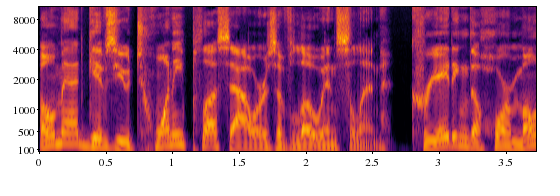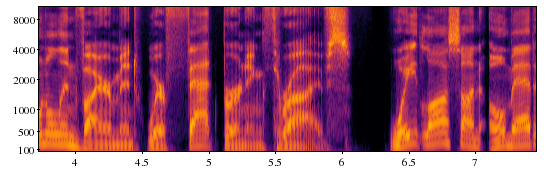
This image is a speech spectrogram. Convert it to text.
OMAD gives you 20 plus hours of low insulin, creating the hormonal environment where fat burning thrives. Weight loss on OMAD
